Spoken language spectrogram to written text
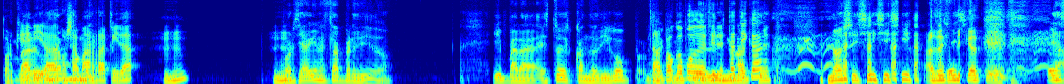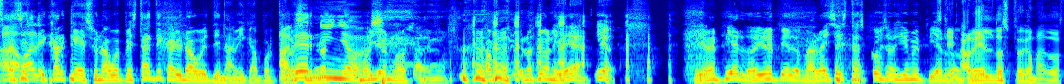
porque haría la cosa más rápida. Por si alguien está perdido. Y para esto es cuando digo. ¿Tampoco puedo decir estática? no, sí, sí, sí, sí. Has de explicar qué es. es ah, explicar que es una web estática y una web dinámica. Porque a ver, niños. Como yo no lo sabemos. yo no tengo ni idea, tío. Yo me pierdo, yo me pierdo. Me habláis de estas cosas y yo me pierdo. Abel no es programador.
